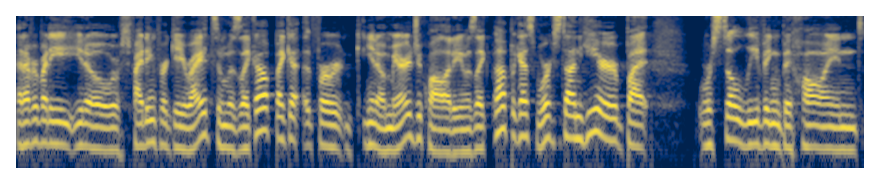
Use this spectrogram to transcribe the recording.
and everybody, you know, was fighting for gay rights and was like, "Oh, I get for, you know, marriage equality." And was like, "Oh, I guess work's done here, but we're still leaving behind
